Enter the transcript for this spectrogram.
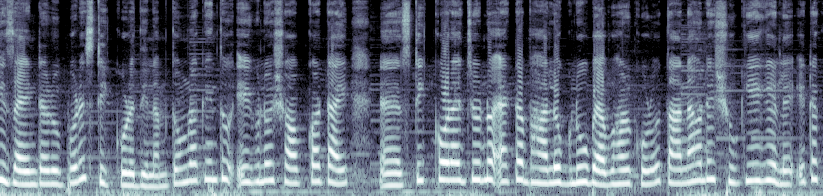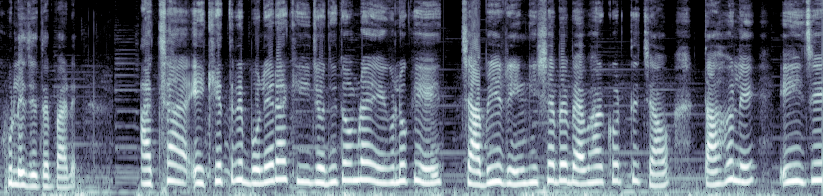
ডিজাইনটার উপরে স্টিক করে দিলাম। তোমরা কিন্তু এগুলো সব কটাই স্টিক করার জন্য একটা ভালো গ্লু ব্যবহার করো, তা না হলে শুকিয়ে গেলে এটা খুলে যেতে পারে। আচ্ছা এক্ষেত্রে বলে রাখি, যদি তোমরা এগুলোকে চাবির রিং হিসাবে ব্যবহার করতে চাও, তাহলে এই যে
